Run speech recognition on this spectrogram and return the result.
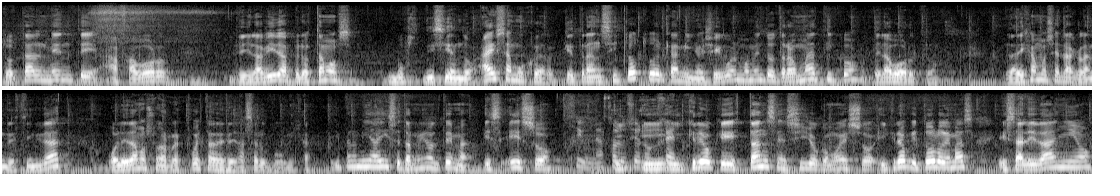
totalmente a favor de la vida, pero estamos diciendo a esa mujer que transitó todo el camino y llegó al momento traumático del aborto, ¿la dejamos en la clandestinidad o le damos una respuesta desde la salud pública. Y para mí ahí se terminó el tema. Es eso. Sí, una solución y, urgente. Y creo que es tan sencillo como eso. Y creo que todo lo demás es aledaño,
